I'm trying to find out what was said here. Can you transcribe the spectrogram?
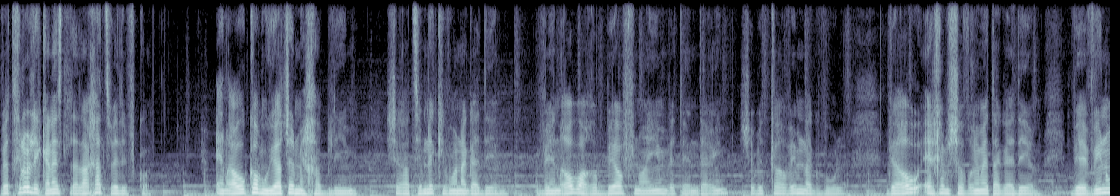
והתחילו להיכנס ללחץ ולבכות. הן ראו כמויות של מחבלים שרצים לכיוון הגדר, והן ראו הרבה אופנועים וטנדרים שמתקרבים לגבול, וראו איך הם שוברים את הגדר, והבינו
